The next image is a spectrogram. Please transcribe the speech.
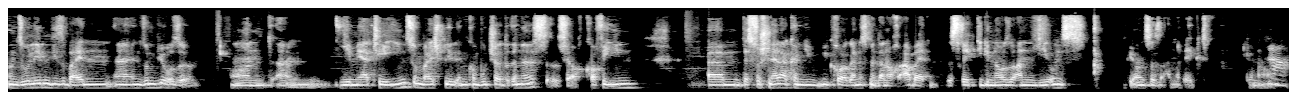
Und so leben diese beiden äh, in Symbiose. Und ähm, je mehr Tein zum Beispiel im Kombucha drin ist, das ist ja auch Koffein, ähm, desto schneller können die Mikroorganismen dann auch arbeiten. Das regt die genauso an wie uns, wie uns das anregt. Genau. Ja.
